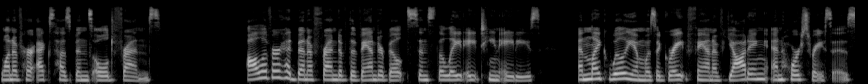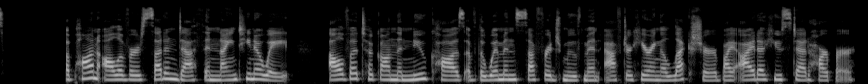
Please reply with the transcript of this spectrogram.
one of her ex husband's old friends. Oliver had been a friend of the Vanderbilts since the late 1880s, and like William, was a great fan of yachting and horse races. Upon Oliver's sudden death in 1908, Alva took on the new cause of the women's suffrage movement after hearing a lecture by Ida Husted Harper.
